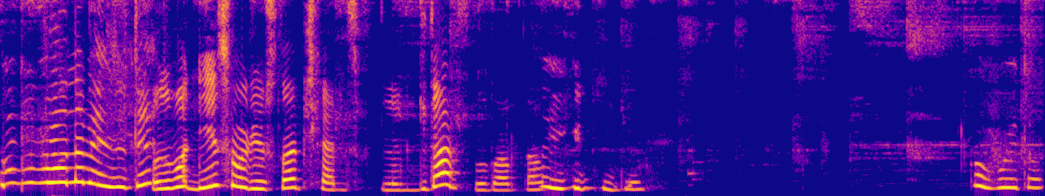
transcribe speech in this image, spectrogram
Ama bu bana benzedi. O zaman niye soruyorsun abi kendisi? Gider misin odamdan? Hayır gitmeyeceğim. Kafayı da.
